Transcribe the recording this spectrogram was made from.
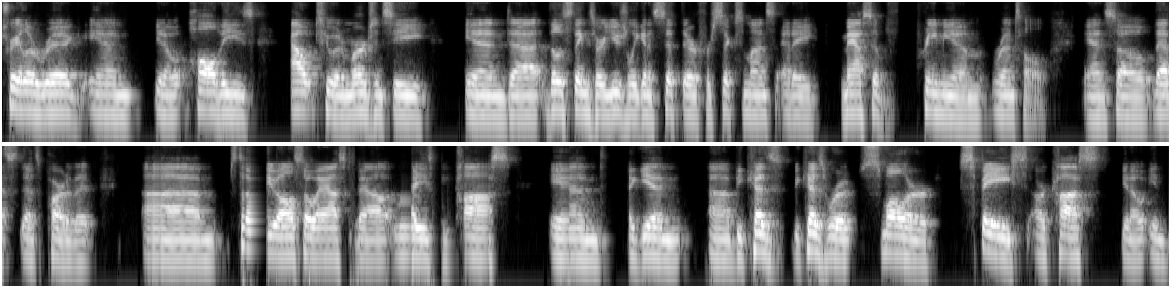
trailer rig and you know haul these out to an emergency. And uh, those things are usually going to sit there for six months at a massive premium rental. And so that's that's part of it. Um, so you also asked about rising costs. And again uh, because because we're a smaller space our costs you know in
